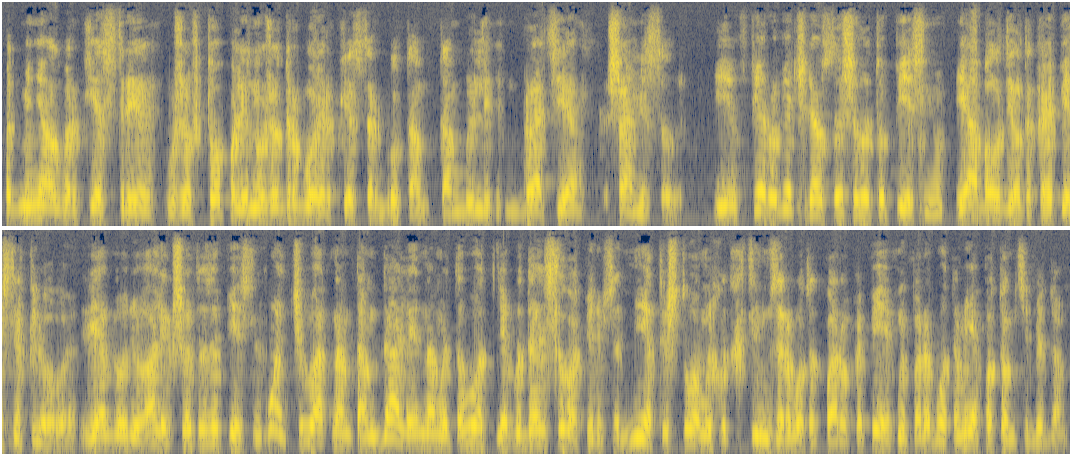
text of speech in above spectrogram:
подменял в оркестре уже в Тополе, но уже другой оркестр был там. Там были братья Шамисовы. И в первый вечер я услышал эту песню. Я обалдел, такая песня клевая. Я говорю, Алекс, что это за песня? Ой, чувак, нам там дали, нам это вот. Я говорю, дай слова переписать. Нет, ты что, мы хоть хотим заработать пару копеек, мы поработаем, я потом тебе дам.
